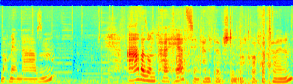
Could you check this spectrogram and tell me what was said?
Noch mehr Nasen. Aber so ein paar Herzchen kann ich da bestimmt noch drauf verteilen.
